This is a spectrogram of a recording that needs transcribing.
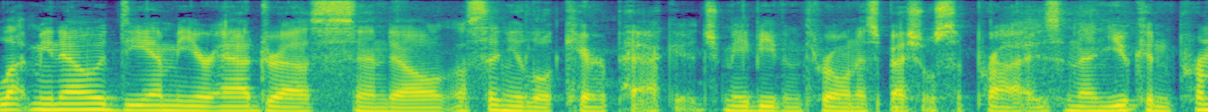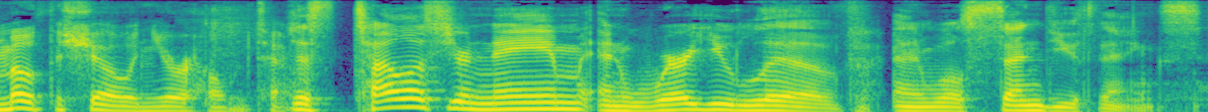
let me know. DM me your address, and I'll, I'll send you a little care package. Maybe even throw in a special surprise, and then you can promote the show in your hometown. Just tell us your name and where you live, and we'll send you things.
